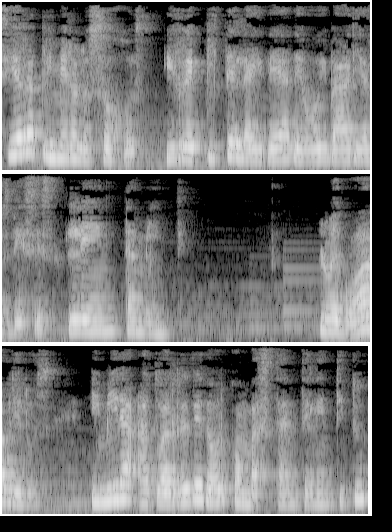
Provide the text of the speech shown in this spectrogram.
Cierra primero los ojos y repite la idea de hoy varias veces lentamente. Luego ábrelos y mira a tu alrededor con bastante lentitud,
